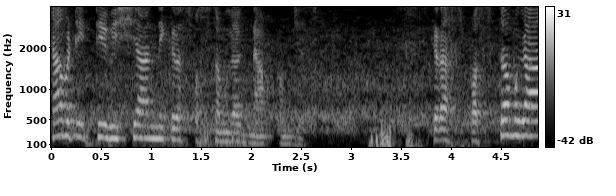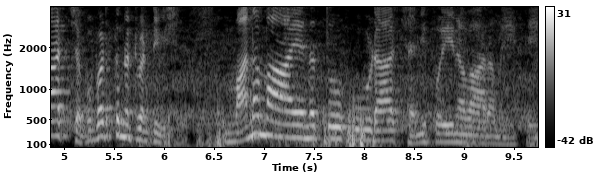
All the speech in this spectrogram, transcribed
కాబట్టి ఇట్టి విషయాన్ని ఇక్కడ స్పష్టంగా జ్ఞాపకం చేసుకో. ఇక్కడ స్పష్టంగా చెప్పబడుతున్నటువంటి విషయం మనం ఆయనతో కూడా చనిపోయిన వారమైతే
